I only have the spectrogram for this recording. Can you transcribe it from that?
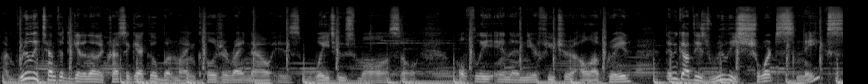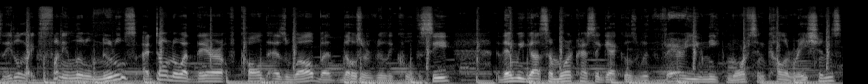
I'm really tempted to get another crested gecko, but my enclosure right now is way too small, so hopefully in a near future I'll upgrade. Then we got these really short snakes. They look like funny little noodles. I don't know what they're called as well, but those are really cool to see. Then we got some more crested geckos with very unique morphs and colorations.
